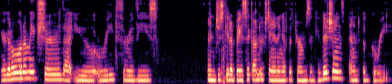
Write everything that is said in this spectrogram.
You're going to want to make sure that you read through these and just get a basic understanding of the terms and conditions and agree.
